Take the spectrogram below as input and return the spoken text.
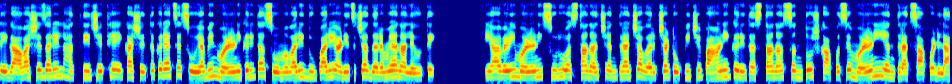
ते गावाशेजारील हत्ती जेथे एका शेतकऱ्याचे सोयाबीन मळणीकरिता सोमवारी दुपारी अडीचच्या दरम्यान आले होते. यावेळी मळणी सुरू असतानाच यंत्राच्या वरच्या टोपीची पाहणी करीत असताना संतोष कापसे मळणी यंत्रात सापडला.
